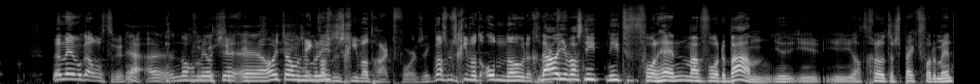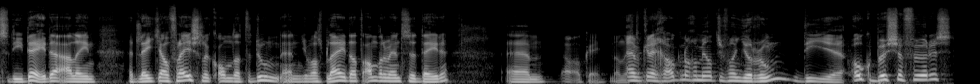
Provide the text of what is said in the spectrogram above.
Dan neem ik alles terug. ja eh, nog een mailtje. Eh hoi Thomas en ik was misschien wat hard voor ze. Ik was misschien wat onnodig Nou, je was niet, niet voor hen, maar voor de baan. Je, je, je had groot respect voor de mensen die het deden. Alleen, het leek jou vreselijk om dat te doen. En je was blij dat andere mensen het deden. Ehm, Oh, oké. En we kregen ook nog een mailtje van Jeroen, die eh, ook buschauffeur is.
